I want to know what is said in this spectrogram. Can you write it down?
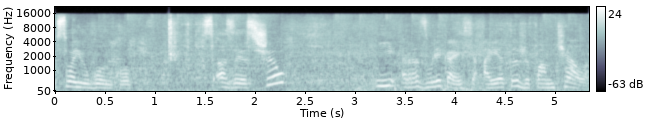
свою гонку с АЗС Shell и развлекайся. А я тоже помчала.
